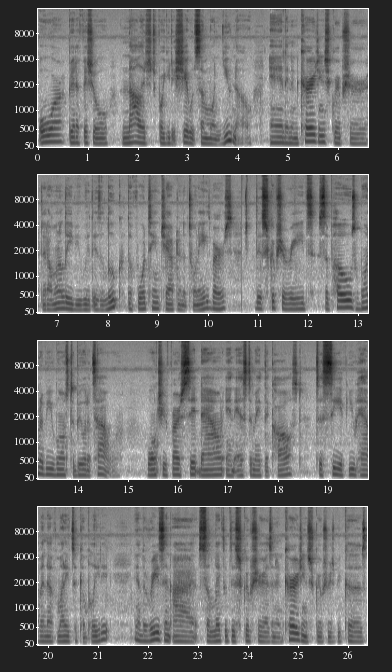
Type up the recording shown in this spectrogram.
or beneficial knowledge for you to share with someone you know. And an encouraging scripture that I want to leave you with is Luke, the 14th chapter, and the 28th verse. This scripture reads Suppose one of you wants to build a tower. Won't you first sit down and estimate the cost to see if you have enough money to complete it? And the reason I selected this scripture as an encouraging scripture is because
